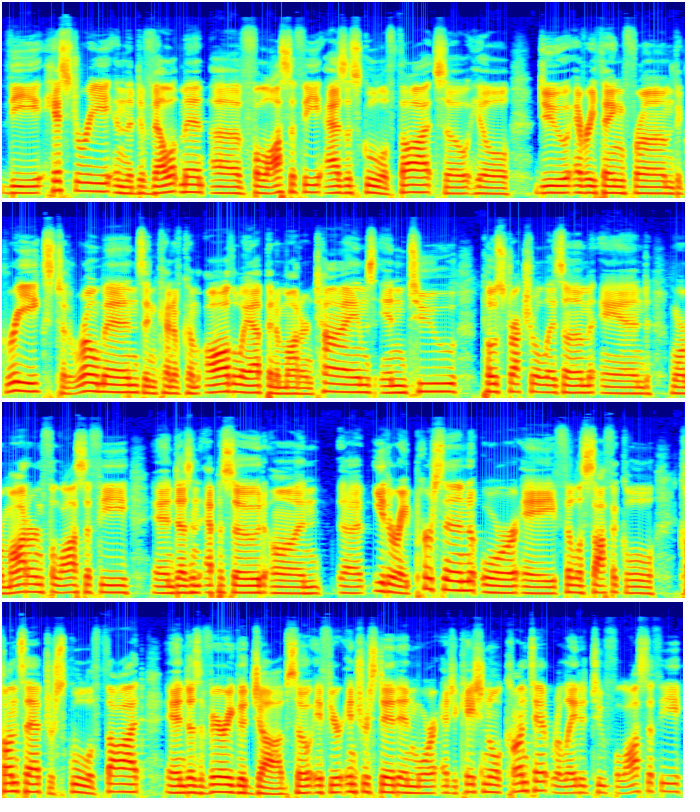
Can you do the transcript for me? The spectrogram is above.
the history and the development of philosophy as a school of thought. So he'll do everything from the Greeks to the Romans and kind of come all the way up into modern times into post structuralism and more modern philosophy and does an episode on uh, either a person or a philosophical concept or school of thought and does a very good job. So, if you're interested in more educational content related to philosophy,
